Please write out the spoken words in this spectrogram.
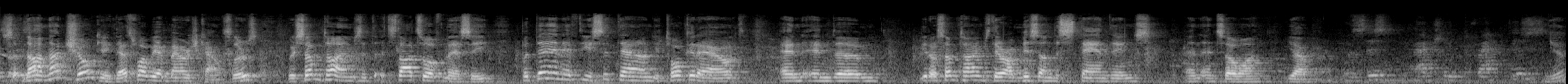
So, no, I'm not joking. That's why we have marriage counselors, where sometimes it, it, starts off messy, but then after you sit down, you talk it out, and, and um, you know, sometimes there are misunderstandings and, and so on. Yeah. Was this actually practiced? Yeah.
